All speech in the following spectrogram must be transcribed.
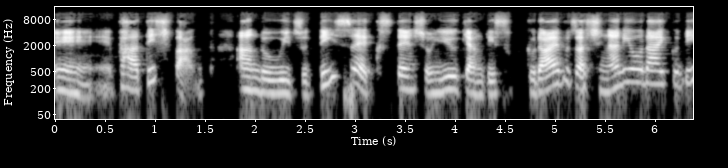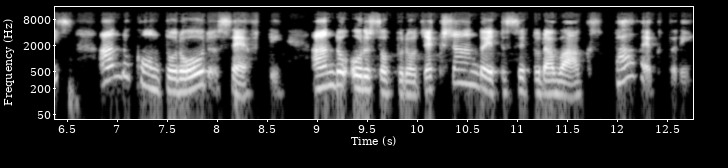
uh, participant. And with this extension, you can describe the scenario like this and control safety. And also projection and etc. works perfectly.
